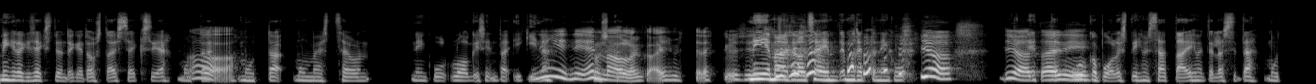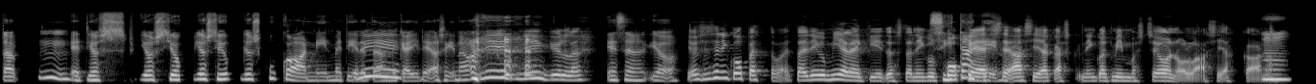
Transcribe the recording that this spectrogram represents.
minkä takia seksityöntekijät ostaisi seksiä, mutta, Aa. mutta mun mielestä se on niin kuin loogisinta ikinä. Niin, niin en koska... mä ollenkaan ihmettele kyllä. Siis. Niin, mä ajattelen, että se ei, mutta että, niin kuin, Joo. Joo, että tai niin. ulkopuoliset ihmiset saattaa ihmetellä sitä, mutta mm. että jos, jos, jos, jos, jos kukaan, niin me tiedetään, niin. mikä idea siinä on. Niin, niin kyllä. ja se, joo. Ja se, se niin opettava tai niin kuin mielenkiintoista niin kuin kokea se asiakas, niin kuin, että millaista se on olla asiakkaana. Mm.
